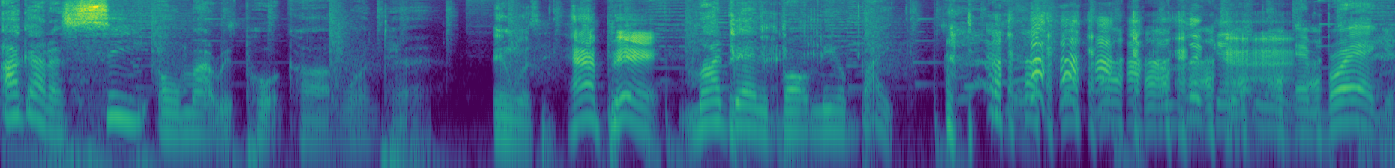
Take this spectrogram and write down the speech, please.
I got a C on my report card one time. And was happy. My daddy bought me a bike. Look at you. And bragging.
